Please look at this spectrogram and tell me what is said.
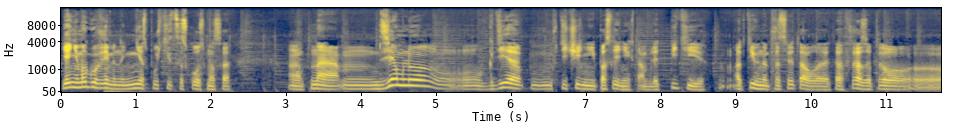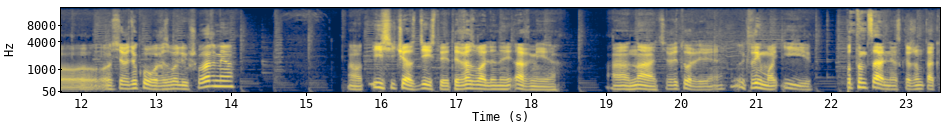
я не могу временно не спуститься с космоса вот, на Землю, где в течение последних там, лет пяти активно процветала эта фраза про э, Сердюкова, развалившую армию, вот. И сейчас действия этой разваленной армии а, на территории Крыма и потенциальная, скажем так,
